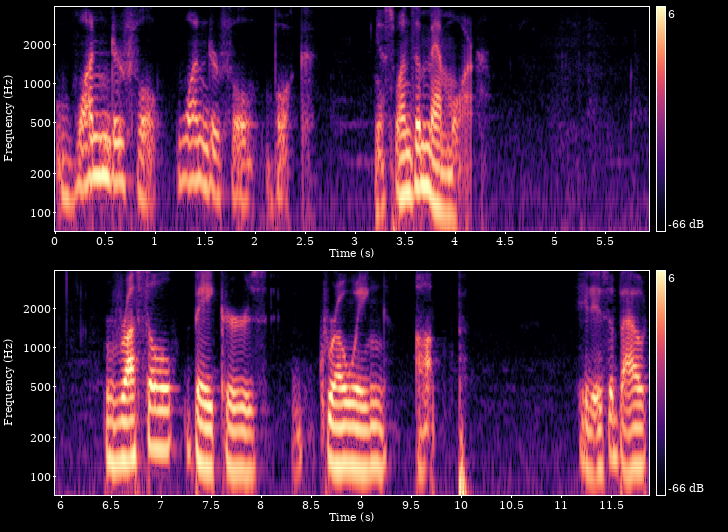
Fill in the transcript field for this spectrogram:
wonderful, wonderful book, this one's a memoir. Russell Baker's Growing Up. It is about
